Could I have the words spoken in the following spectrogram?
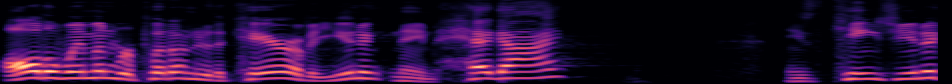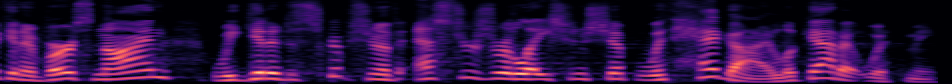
All the women were put under the care of a eunuch named Hegai. He's the king's eunuch, and in verse 9, we get a description of Esther's relationship with Hegai. Look at it with me.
